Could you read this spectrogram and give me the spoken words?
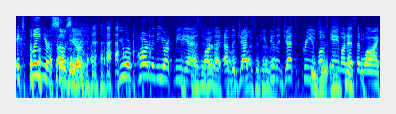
Explain yourself here. You were part of the New York media as part of the, of the Jets. You You do do the Jets pre and post game on SNY.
